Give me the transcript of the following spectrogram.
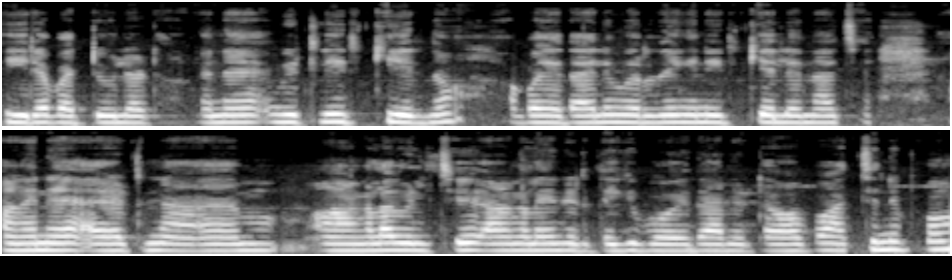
തീരെ പറ്റൂല കേട്ടോ അങ്ങനെ വീട്ടിലിരിക്കുകയായിരുന്നു അപ്പോൾ ഏതായാലും വെറുതെ ഇങ്ങനെ ഇരിക്കുകയല്ലേ എന്ന് വെച്ചാൽ അങ്ങനെ ഏട്ടൻ ആങ്ങളെ വിളിച്ച് ആങ്ങളേന്റെ അടുത്തേക്ക് പോയതാണ് കേട്ടോ അപ്പോൾ അച്ഛനിപ്പം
